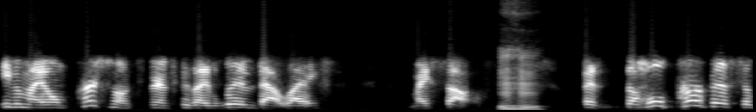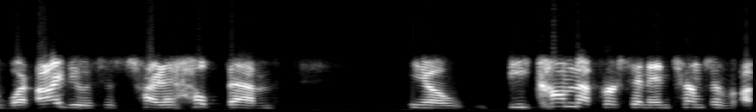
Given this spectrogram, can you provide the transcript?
even my own personal experience because I lived that life myself. Mm-hmm. But the whole purpose of what I do is just try to help them, you know, become that person in terms of uh,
